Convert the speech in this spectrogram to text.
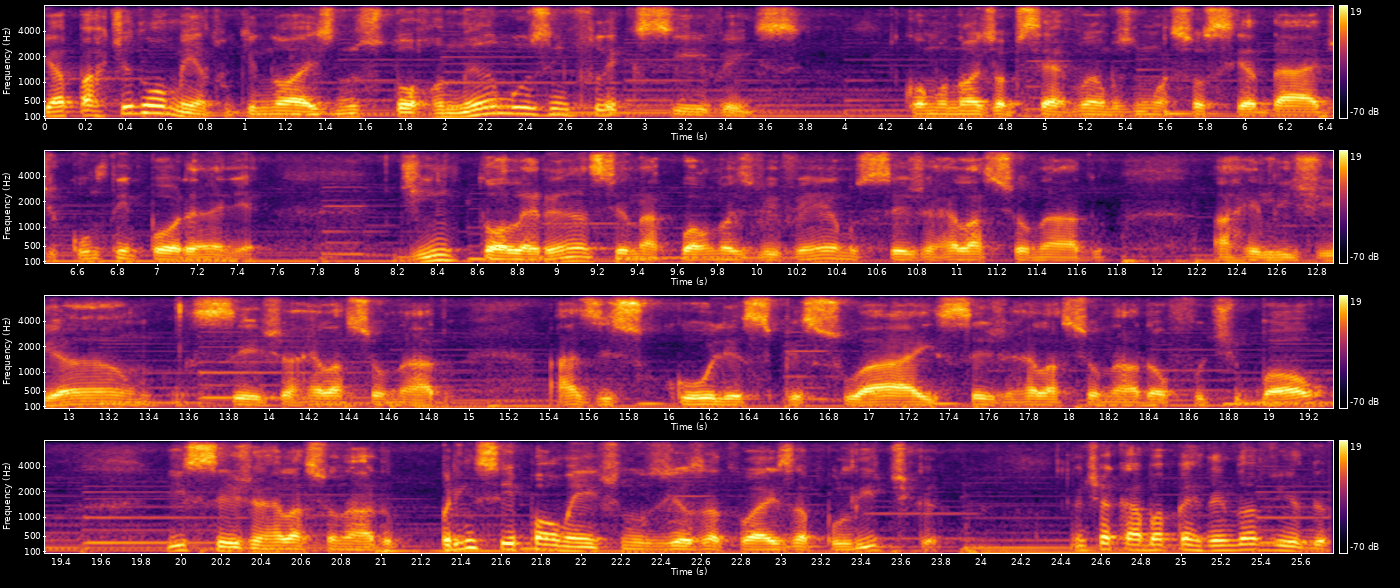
E a partir do momento que nós nos tornamos inflexíveis, como nós observamos numa sociedade contemporânea de intolerância na qual nós vivemos, seja relacionado à religião, seja relacionado às escolhas pessoais, seja relacionado ao futebol e seja relacionado principalmente nos dias atuais à política, a gente acaba perdendo a vida.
